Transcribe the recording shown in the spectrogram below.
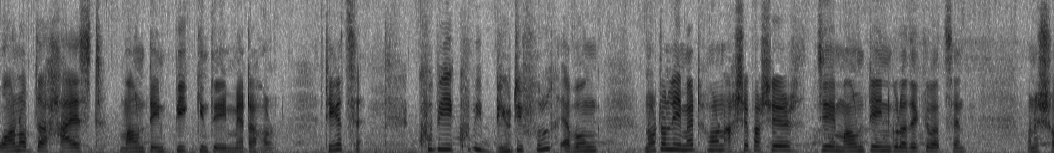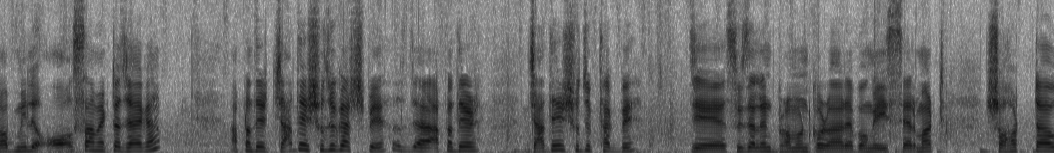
one of the highest mountain peak কিন্তু এই মেটাহর্ন। ঠিক আছে? খুবই খুবই বিউটিফুল এবং নট অনলি মেটাহর্ন, আশেপাশের যে মাউন্টেনগুলো দেখতে পাচ্ছেন মানে সব মিলে অসাম একটা জায়গা। আপনাদের যাদের সুযোগ আসবে আপনাদের যাদের সুযোগ থাকবে যে সুইজারল্যান্ড ভ্রমণ করার এবং এই সেরমাট শহরটাও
